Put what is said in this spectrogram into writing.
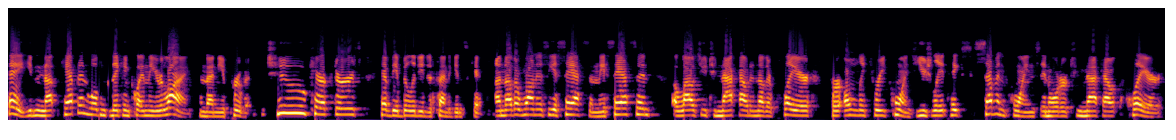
hey, you're not the captain, well, they can claim that you're lying, and then you prove it. Two characters have the ability to defend against the captain. Another one is the assassin. The assassin allows you to knock out another player for only three coins. Usually it takes seven coins in order to knock out a player.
